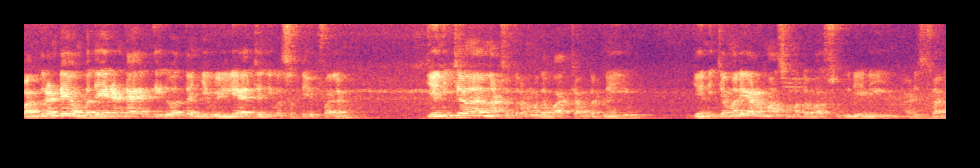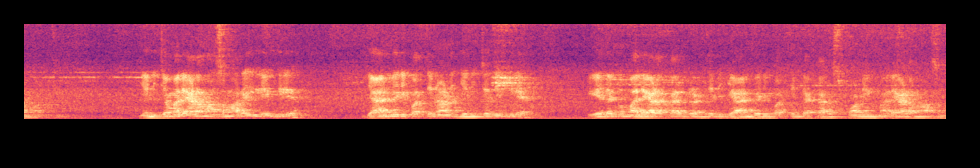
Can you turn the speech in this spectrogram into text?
പന്ത്രണ്ട് ഒമ്പത് രണ്ടായിരത്തി ഇരുപത്തഞ്ച് വെള്ളിയാഴ്ച ദിവസത്തെ ഫലം ജനിച്ച നക്ഷത്രം അഥവാ ചന്ദ്രനെയും ജനിച്ച മലയാള മാസം അഥവാ സൂര്യനെയും അടിസ്ഥാനമാക്കി. ജനിച്ച മലയാള മാസം അറിയില്ലെങ്കിൽ ജാനുവരി പത്തിനാണ് ജനിച്ചതെങ്കിൽ ഏതെങ്കിലും മലയാള കാലഘട്ടത്തിൽ ജാനുവരി പത്തിന്റെ കറസ്പോണ്ടിങ് മലയാള മാസം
